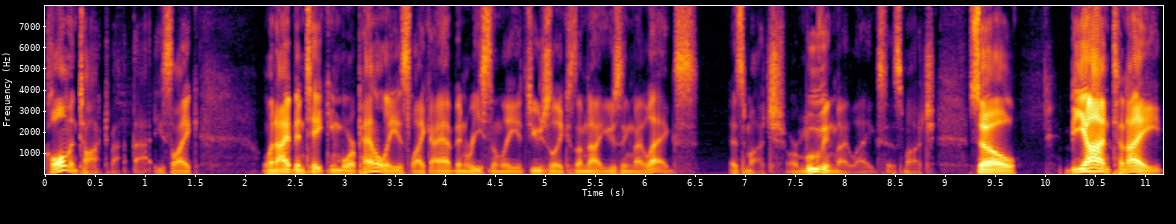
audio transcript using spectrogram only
Coleman talked about that. He's like, when I've been taking more penalties, like I have been recently, it's usually because I'm not using my legs as much or moving my legs as much. So beyond tonight,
